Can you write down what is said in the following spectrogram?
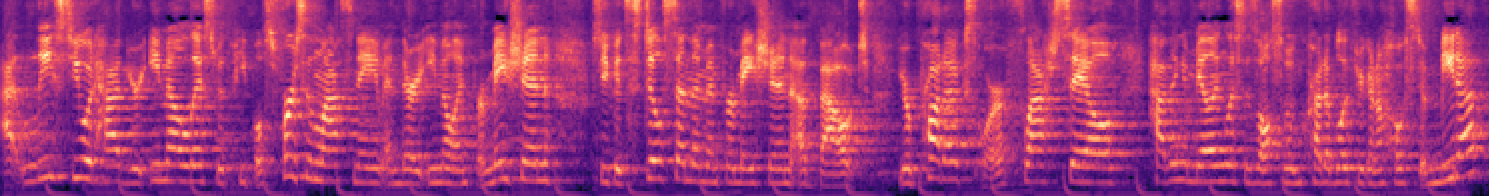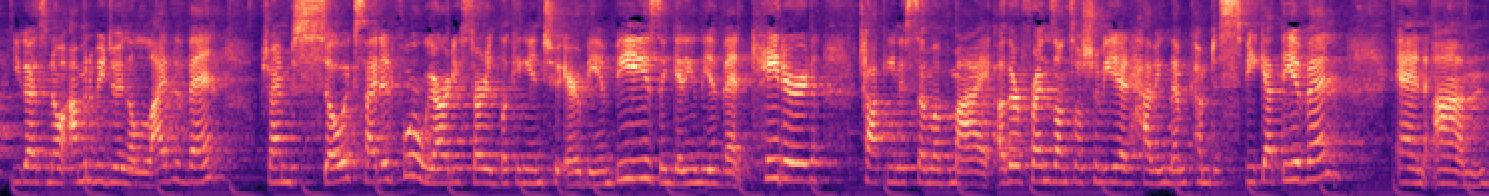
At least you would have your email list with people's first and last name and their email information, so you could still send them information about your products or a flash sale. Having a mailing list is also incredible if you're gonna host a meetup. You guys know I'm gonna be doing a live event, which I'm so excited for. We already started looking into Airbnbs and getting the event catered, talking to some of my other friends on social media and having them come to speak at the event. And um,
